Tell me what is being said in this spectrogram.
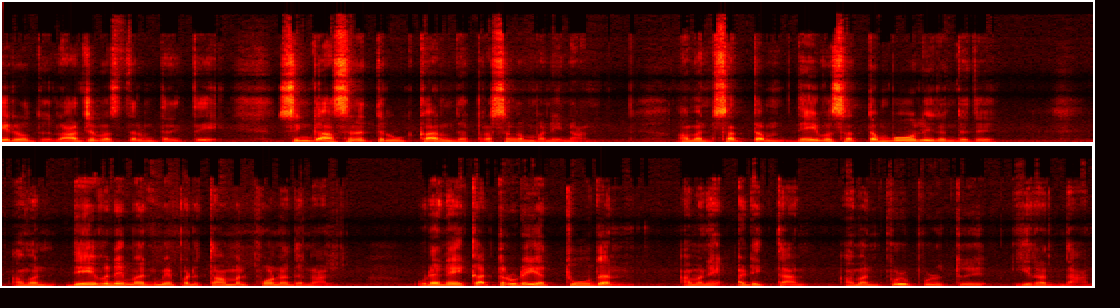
ஏரோது ராஜவஸ்திரம் தரித்து சிங்காசனத்தில் உட்கார்ந்து பிரசங்கம் பண்ணினான். அவன் சத்தம் தேவ சத்தம் போல் இருந்தது. அவன் தேவனை மகிமைப்படுத்தாமல் போனதனால் உடனே கத்தருடைய தூதன் அவனை அடித்தான். அவன் புழுப்புழுத்து இறந்தான்.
